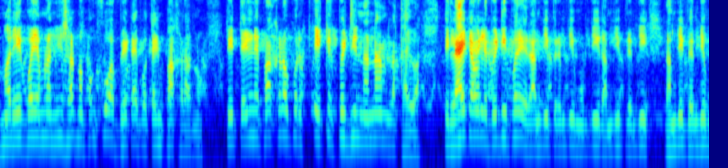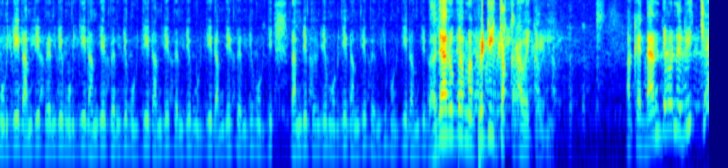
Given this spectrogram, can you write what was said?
અમારે એક ભાઈ હમણાં નિશાળમાં પંખો ભેટ આપ્યો ત્રણ પાખડાનો તે ત્રણે પાખડા ઉપર એક એક પેઢીના નામ લખાવ્યા તે લાઇટ આવે એટલે પેઢી ફરે રામજી પ્રેમજી મૂળજી રામજી પ્રેમજી રામજી પ્રેમજી મૂળજી રામજી પ્રેમજી મૂળજી રામજી પ્રેમજી મૂળજી રામજી પ્રેમજી મૂળજી રામજી પ્રેમજી મૂળજી રામજી પ્રેમજી મૂળજી રામજી પ્રેમજી મૂળજી રામજી હજાર રૂપિયામાં પેઢી ચક્રાવે ચડી આ કે દાન દેવાની રીત છે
